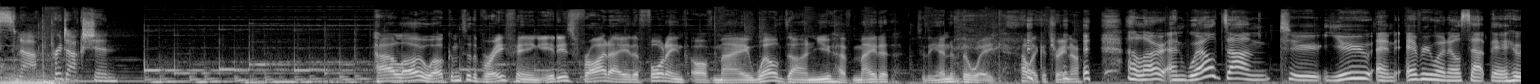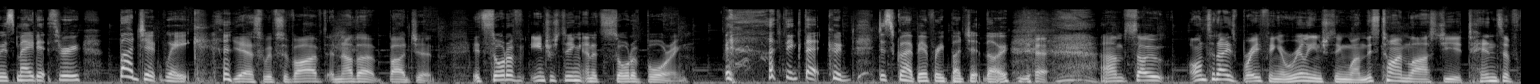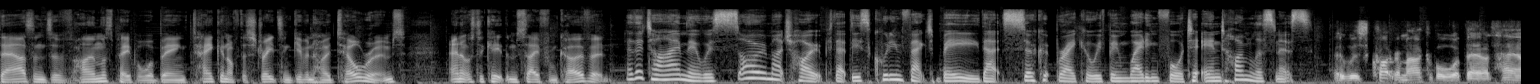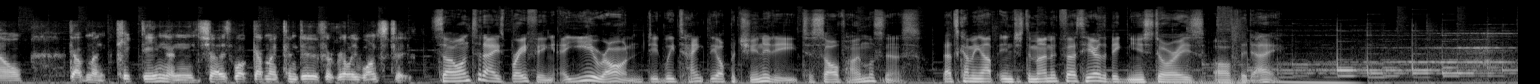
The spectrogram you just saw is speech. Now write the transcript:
LiSTNR production. Hello, welcome to the briefing. It is Friday, the 14th of May. Well done, you have made it to the end of the week. Hello, Katrina. Hello, and well done to you and everyone else out there who has made it through budget week. yes, we've survived another budget. It's sort of interesting and it's sort of boring. I think that could describe every budget, though. Yeah. Um, so, on today's briefing, a really interesting one. This time last year, tens of thousands of homeless people were being taken off the streets and given hotel rooms, and it was to keep them safe from COVID. At the time, there was so much hope that this could, in fact, be that circuit breaker we've been waiting for to end homelessness. It was quite remarkable about how government kicked in and shows what government can do if it really wants to. So, on today's briefing, a year on, did we take the opportunity to solve homelessness? That's coming up in just a moment. First, here are the big news stories of the day.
